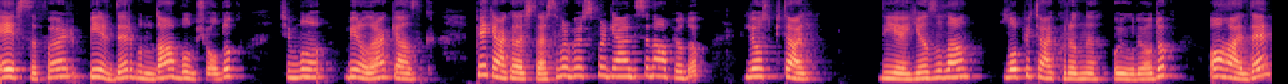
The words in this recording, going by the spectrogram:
F0 1'dir. Bunu da bulmuş olduk. Şimdi bunu 1 olarak yazdık. Peki arkadaşlar 0 bölü 0 geldiyse ne yapıyorduk? L'Hospital diye yazılan L'Hopital kuralını uyguluyorduk. O halde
